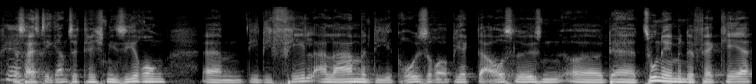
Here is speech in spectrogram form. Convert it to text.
Okay. Das heißt, die ganze Technisierung, ähm, die, die Fehlalarme, die größere Objekte auslösen, äh, der zunehmende Verkehr,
